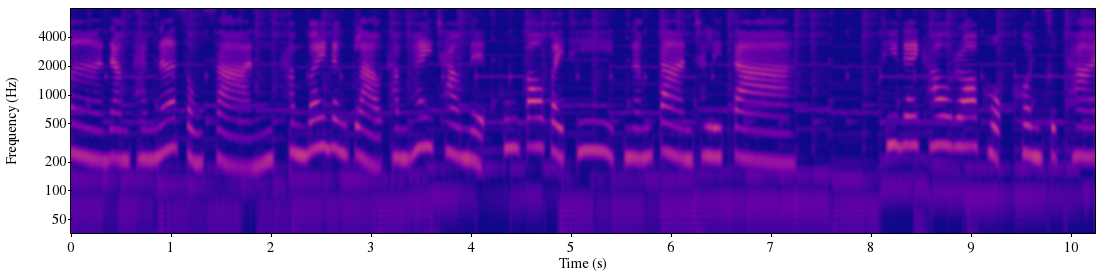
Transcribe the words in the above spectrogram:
มาดามแพมน่าสงสารคำใบ้ดังกล่าวทำให้ชาวเน็ตพุ่งเป้าไปที่น้ำตาลชลิตา ที่ได้เข้ารอบ 6 คนสุดท้าย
